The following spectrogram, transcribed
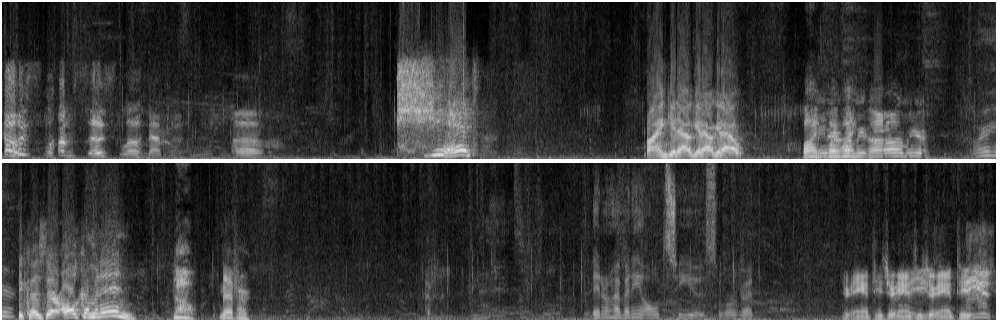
so slow. I'm so slow in that move. Uh, Shit! Ryan, get out, get out, get out. Why? I'm here. Why? I'm Why? here. Oh, I'm here. We're here. Because they're all coming in. No, never. They don't have any ults to use, so we're good. Your aunties, your they aunties, your use- aunties. They use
